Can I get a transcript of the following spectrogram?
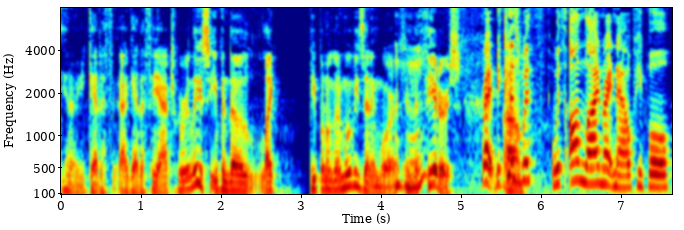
you know you get a th- I get a theatrical release, even though like people don't go to movies anymore in Mm-hmm. the theaters. Right, because Um, with with online right now, people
